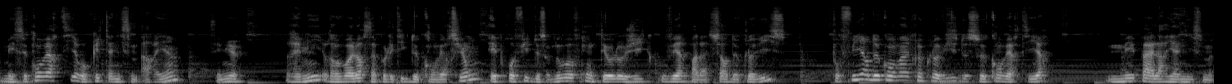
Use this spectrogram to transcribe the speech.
mais se convertir au christianisme arien, c'est mieux. Rémi revoit alors sa politique de conversion et profite de ce nouveau front théologique ouvert par la sœur de Clovis pour finir de convaincre Clovis de se convertir, mais pas à l'arianisme,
